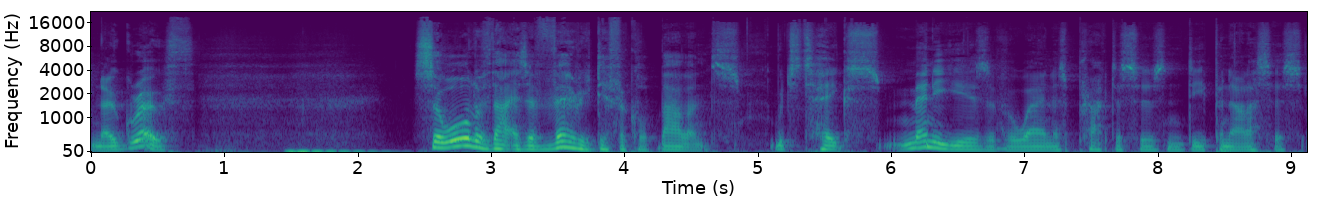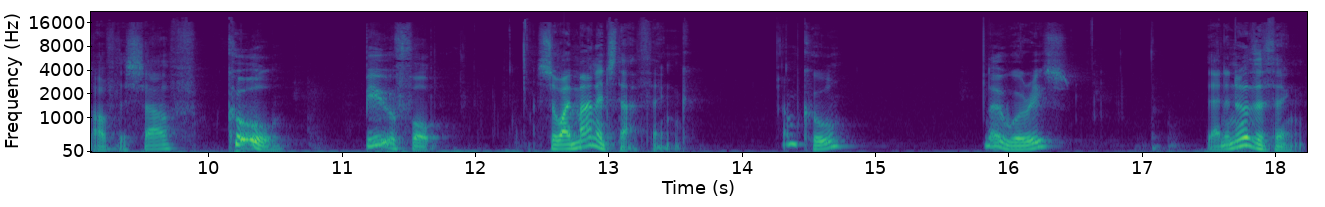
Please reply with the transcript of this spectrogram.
no growth. So, all of that is a very difficult balance, which takes many years of awareness practices and deep analysis of the self. Cool, beautiful. So, I manage that thing. I'm cool. No worries. Then another thing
